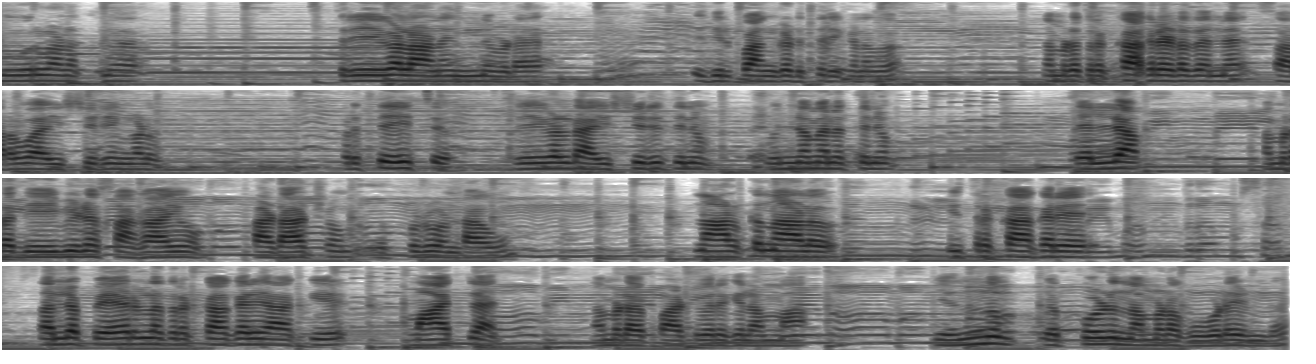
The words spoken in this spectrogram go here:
നൂറുകണക്കിന് സ്ത്രീകളാണ് ഇന്നിവിടെ ഇതിൽ പങ്കെടുത്തിരിക്കുന്നത്. നമ്മുടെ തൃക്കാക്കരയുടെ തന്നെ സർവ ഐശ്വര്യങ്ങളും പ്രത്യേകിച്ച് സ്ത്രീകളുടെ ഐശ്വര്യത്തിനും ഉന്നമനത്തിനും എല്ലാം നമ്മുടെ ദേവിയുടെ സഹായവും കടാക്ഷവും എപ്പോഴും ഉണ്ടാവും. നാൾക്ക് നാൾ ഈ തൃക്കാക്കരെ നല്ല പേരുള്ള തൃക്കാക്കരയാക്കി മാറ്റാൻ നമ്മുടെ പാട്ടുവരക്കലമ്മ എന്നും എപ്പോഴും നമ്മുടെ കൂടെയുണ്ട്.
